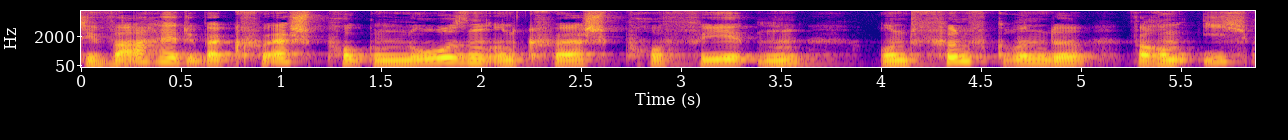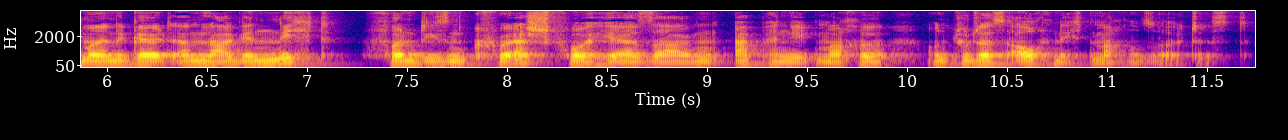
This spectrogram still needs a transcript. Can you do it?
Die Wahrheit über Crash-Prognosen und Crash-Propheten und fünf Gründe, warum ich meine Geldanlage nicht von diesen Crash-Vorhersagen abhängig mache und du das auch nicht machen solltest.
